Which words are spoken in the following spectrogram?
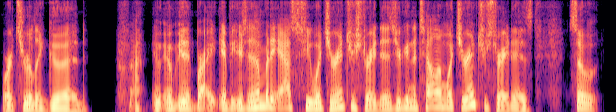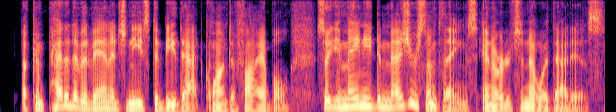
or it's really good. right? If somebody asks you what your interest rate is, you're going to tell them what your interest rate is. So a competitive advantage needs to be that quantifiable. So you may need to measure some things in order to know what that is.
